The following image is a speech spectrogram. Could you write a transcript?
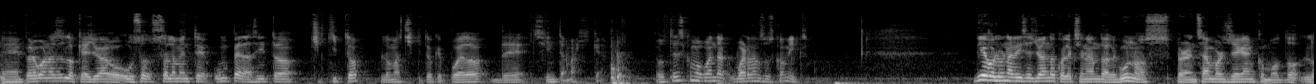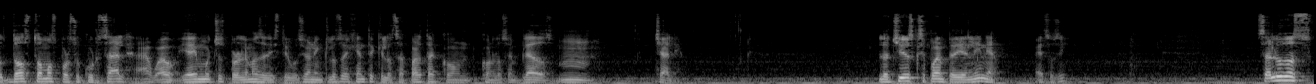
Eh, pero bueno, eso es lo que yo hago. Uso solamente un pedacito chiquito, lo más chiquito que puedo, de cinta mágica. ¿Ustedes cómo guardan, sus cómics? Diego Luna dice, yo ando coleccionando algunos, pero en Summers llegan como dos tomos por sucursal. Ah, wow. Y hay muchos problemas de distribución. Incluso hay gente que los aparta con, los empleados. Mmm, chale. Lo chido es que se pueden pedir en línea, eso sí. Saludos,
